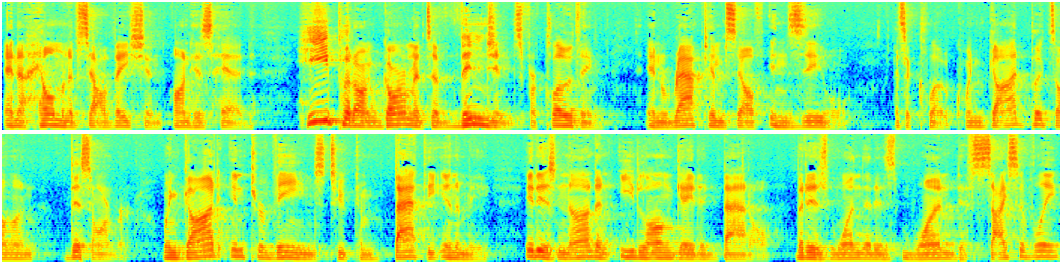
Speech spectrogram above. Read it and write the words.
and a helmet of salvation on his head. He put on garments of vengeance for clothing and wrapped himself in zeal as a cloak. When God puts on this armor, when God intervenes to combat the enemy, it is not an elongated battle but is one that is won decisively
